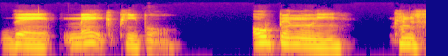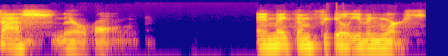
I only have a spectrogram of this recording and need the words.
they make people openly confess they're wrong and make them feel even worse.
